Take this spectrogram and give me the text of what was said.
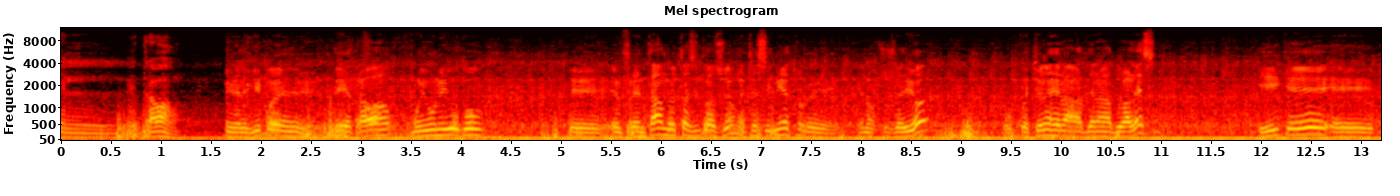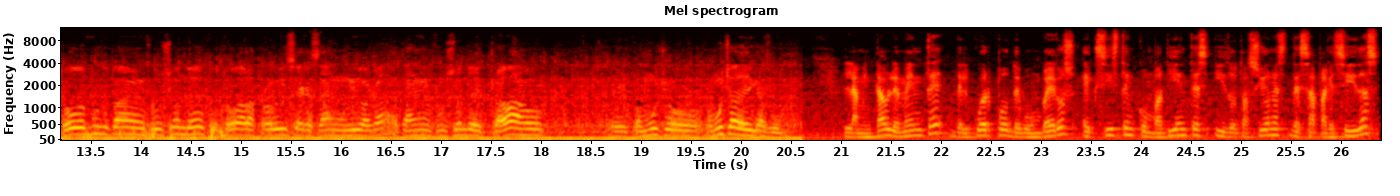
el, trabajo. El equipo de, trabajo muy unido todo, eh, enfrentando esta situación, este siniestro que, que, nos sucedió por cuestiones de la, de la naturaleza y que eh, todo el mundo está en función de esto, todas las provincias que se han unido acá están en función del trabajo eh, con, mucho, con mucha dedicación. Lamentablemente, del cuerpo de bomberos existen combatientes y dotaciones desaparecidas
